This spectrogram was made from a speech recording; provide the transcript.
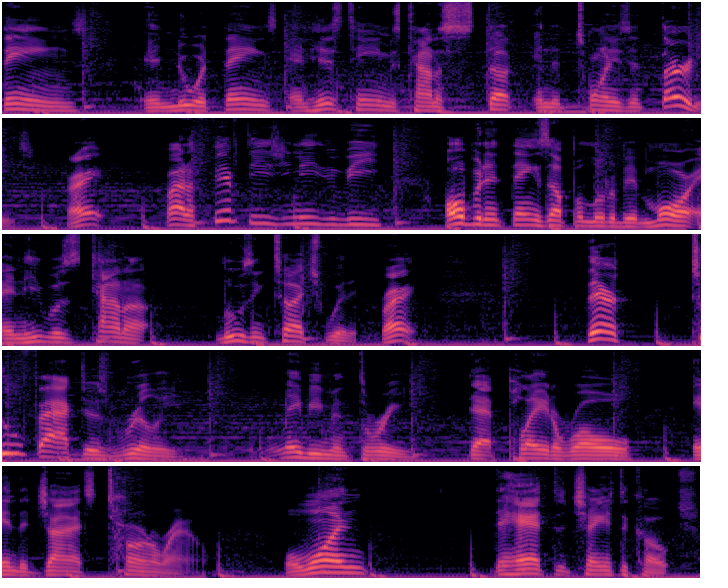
things and newer things, and his team is kind of stuck in the 20s and 30s, right? By the 50s, you need to be opening things up a little bit more, and he was kind of losing touch with it, right? There are two factors, really, maybe even three, that played a role in the Giants' turnaround. Well, one, they had to change the coach.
